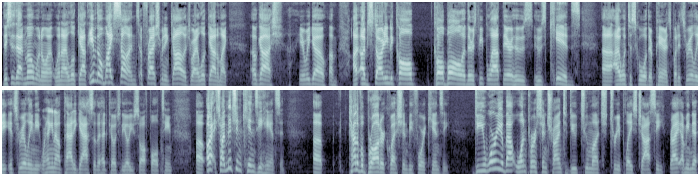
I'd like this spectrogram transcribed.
this is that moment when I- look out, even though my son's a freshman in college, where I look out, I'm like, oh gosh, here we go. I'm, I, I'm starting to call call ball, and there's people out there whose whose kids uh, I went to school with their parents, but it's really it's really neat. We're hanging out with Patty Gasso, the head coach of the OU softball team. Uh, all right, so I mentioned Kinzie Hansen. Uh, kind of a broader question before Kinzie. Do you worry about one person trying to do too much to replace Chauncey? Right? I mean, the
